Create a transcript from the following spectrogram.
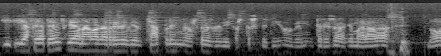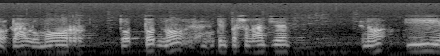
I, i ja feia temps que anava darrere del Chaplin, ostres, de dir, ostres, este tio, que m'interessa, que m'agrada, no? Clar, l'humor, tot, tot, no? Aquell personatge, no? I,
